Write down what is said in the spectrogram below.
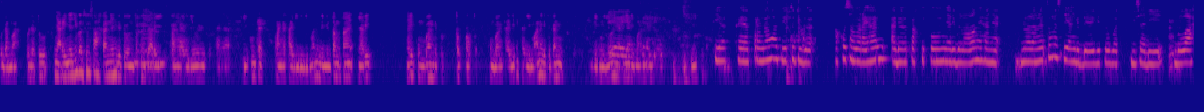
Udah mah udah tuh nyarinya juga susah kan ya gitu untuk mencari serangga juga gitu. Kayak bingung kayak serangga kayak gini gimana diminta misalnya nyari nyari kumbang gitu. Untuk untuk kumbang kayak gini kayak gimana gitu kan. Bingung juga Iya, nyarinya iya. di mana gitu. Iya, kayak pernah waktu itu juga. Aku sama Raihan ada praktikum nyari belalang ya Han ya. Belalangnya tuh mesti yang gede gitu buat bisa dibelah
